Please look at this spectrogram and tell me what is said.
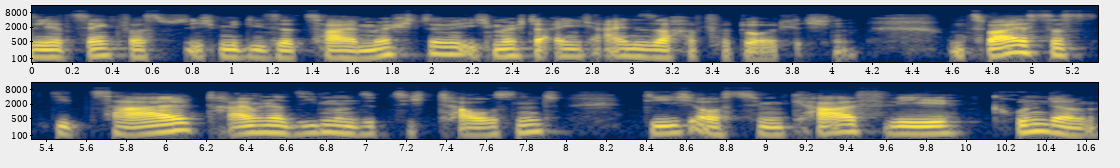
ihr jetzt denkt, was ich mit dieser Zahl möchte, ich möchte eigentlich eine Sache verdeutlichen. Und zwar ist das die Zahl 377.000, die ich aus dem KfW Gründer,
